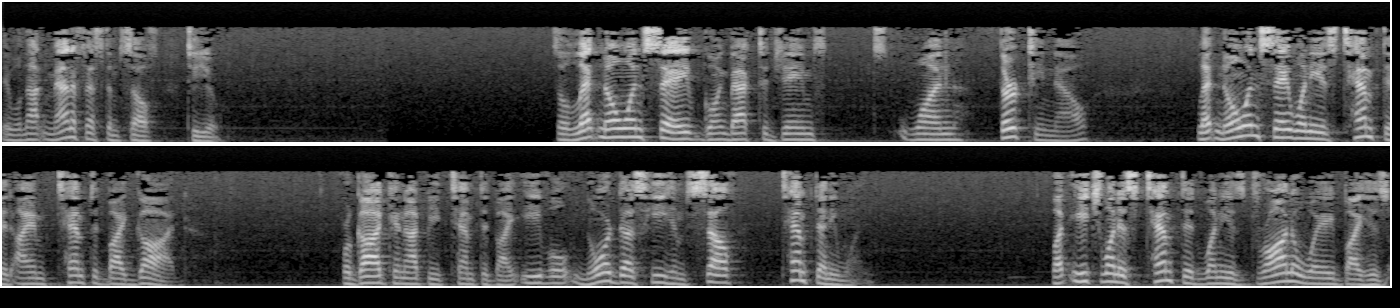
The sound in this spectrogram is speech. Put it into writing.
They will not manifest themselves to you. So let no one say, going back to James 1, 13 now, let no one say when he is tempted, I am tempted by God. For God cannot be tempted by evil, nor does he himself tempt anyone. But each one is tempted when he is drawn away by his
